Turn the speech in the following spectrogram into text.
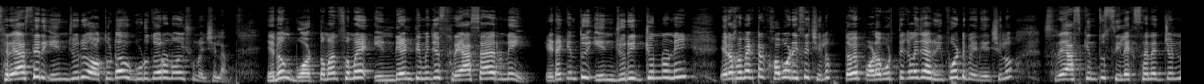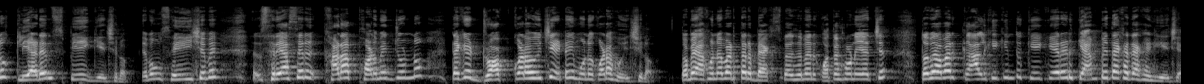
শ্রেয়াসের ইঞ্জুরি অতটাও গুরুতর নয় শুনেছিলাম। এবং বর্তমান সময়ে ইন্ডিয়ান টিমে যে শ্রেয়াস আয়ার নেই, এটা কিন্তু ইঞ্জুরির জন্য নেই, এরকম একটা খবর এসেছিল। তবে পরবর্তীকালে যা রিপোর্ট বেরিয়েছিল, শ্রেয়াস কিন্তু সিলেকশনের জন্য ক্লিয়ারেন্স পেয়ে গিয়েছিল। এবং সেই হিসেবে শ্রেয়াসের খারাপ ফর্মের জন্য তাকে ড্রপ করা হয়েছে, এটাই মনে করা হয়েছিল। তবে এখন আবার তার ব্যাক স্প্যাজমের কথা শোনা যাচ্ছে। তবে আবার কালকে কিন্তু কে কে ক্যাম্পে দেখা দেখা গিয়েছে।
